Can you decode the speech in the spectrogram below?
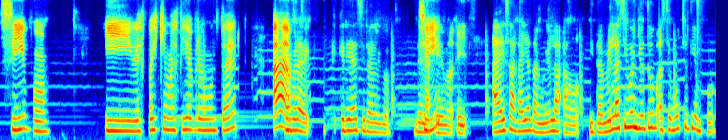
Sí, pues. Y después, ¿qué más te iba a preguntar? Ah, ah quería decir algo de la Emma. a esa galla también la amo. Y también la sigo en YouTube hace mucho tiempo.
